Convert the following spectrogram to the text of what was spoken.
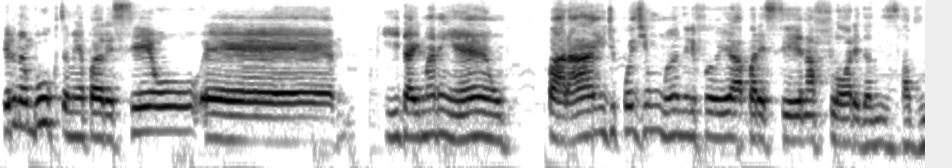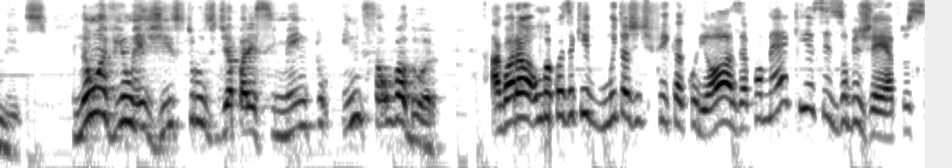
Pernambuco também apareceu, é, e daí Maranhão, Pará, e depois de um ano ele foi aparecer na Flórida, nos Estados Unidos não haviam registros de aparecimento em Salvador. Agora, uma coisa que muita gente fica curiosa é como é que esses objetos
